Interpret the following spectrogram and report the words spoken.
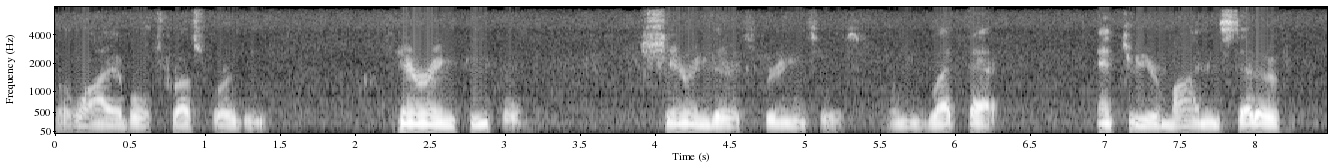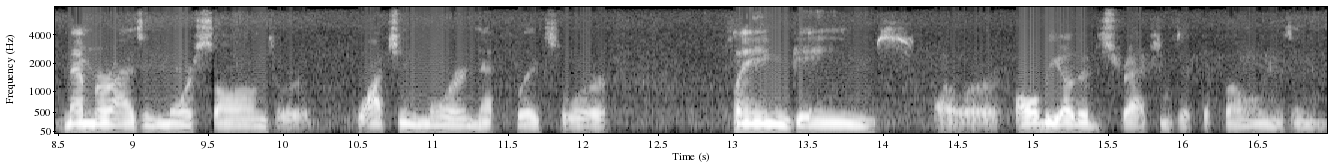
reliable, trustworthy, caring people sharing their experiences. When you let that enter your mind instead of memorizing more songs or watching more Netflix or playing games or all the other distractions that the phones and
